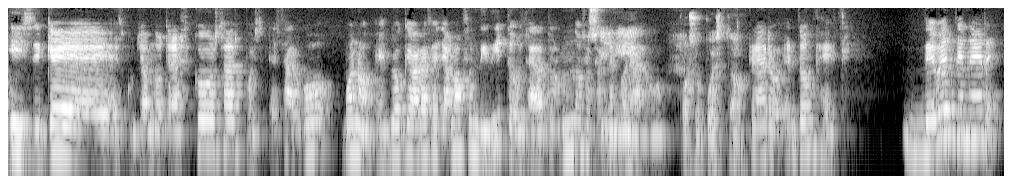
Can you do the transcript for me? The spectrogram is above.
Y sí que escuchando otras cosas, pues es algo, bueno, es lo que ahora se llama ofendidito, o sea, ahora todo el mundo se ofende con algo. Por supuesto. Claro, entonces, debe tener...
